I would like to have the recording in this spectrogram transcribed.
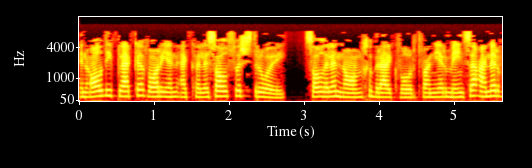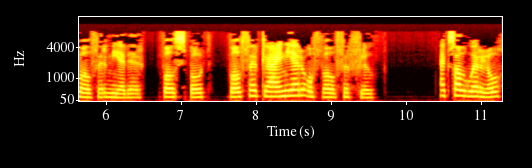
en al die plekken waarin ek hulle sal verstrooi, zal hulle naam gebruik word wanneer mensen ander wil verneder, wil spot, wil verkleiner of wil vervloek. Ik zal oorlog,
